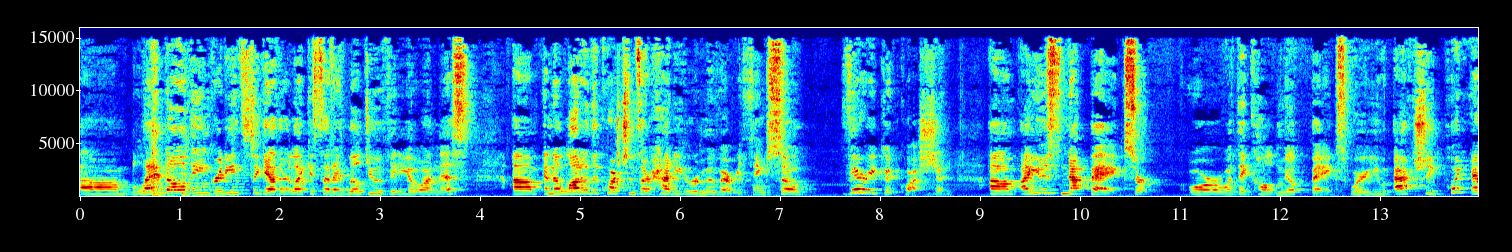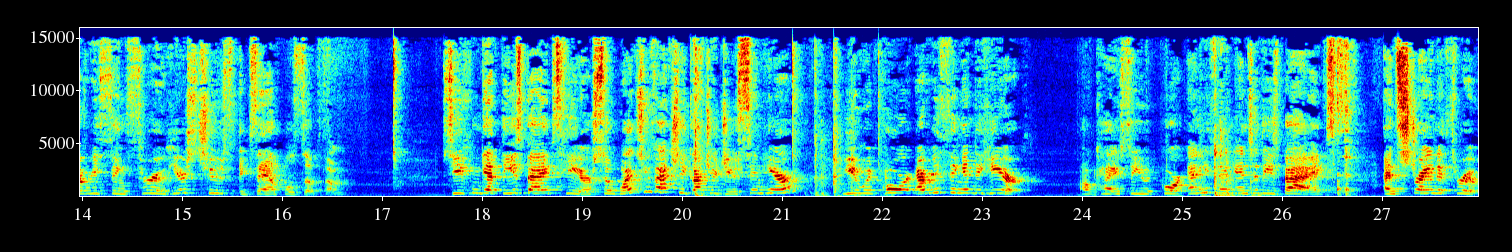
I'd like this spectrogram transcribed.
um, blend all the ingredients together. Like I said, I will do a video on this. Um, and a lot of the questions are how do you remove everything? So very good question. Um, I use nut bags or, or what they call milk bags where you actually put everything through. Here's two examples of them. So you can get these bags here. So once you've actually got your juice in here, you would pour everything into here. Okay, so you would pour anything into these bags and strain it through.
